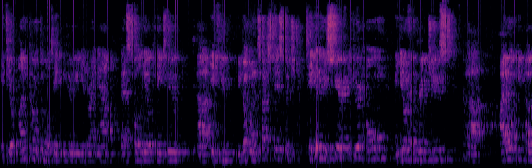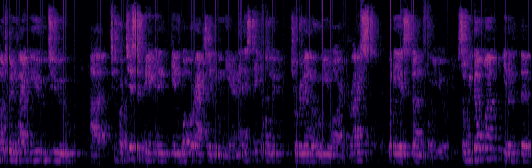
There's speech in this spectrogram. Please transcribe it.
If you're uncomfortable taking communion right now, that's totally okay too. Uh, if you, you don't want to touch this, but take it in your spirit. If you're at home and you don't have grape juice, uh, I, want, I want to invite you to, uh, to participate in, in what we're actually doing here. And that is take a moment to remember who you are in Christ, what He has done for you. So we don't want, you know, the,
